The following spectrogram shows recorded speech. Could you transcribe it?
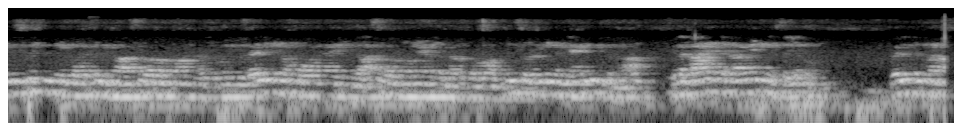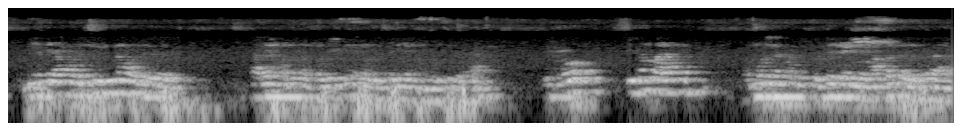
பிசினஸ் நீங்க வந்து நீங்க ஆசீர்வாதமாக நடக்கணும் இந்த வேலைக்கு நான் போறேன் இந்த ஆசீர்வாதமாக எனக்கு நடக்கணும் அப்படின்னு சொல்லி நீங்க நினைக்கிறீங்கன்னா இந்த காரியத்தை எல்லாமே நீங்க செய்யணும். வேலைக்கு இறுதியாக ஒரு சின்ன ஒரு கதை வந்து நான் சொல்லிட்டு என்னோட செய்தியை முடிச்சுக்கிறேன் இப்போ சிதம்பரம் முருகன் வந்து ரெண்டு மக்கள் இருக்கிறாங்க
